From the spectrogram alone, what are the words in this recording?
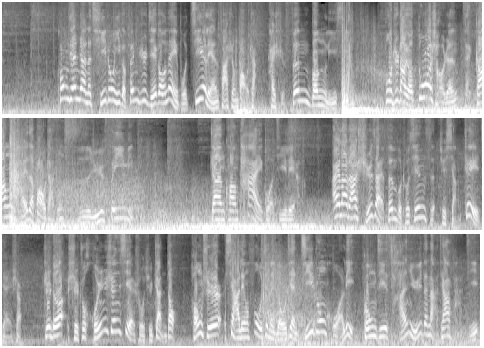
空间站的其中一个分支结构内部接连发生爆炸，开始分崩离析。不知道有多少人在刚才的爆炸中死于非命，战况太过激烈了，埃拉达实在分不出心思去想这件事儿，只得使出浑身解数去战斗，同时下令附近的友舰集中火力攻击残余的纳加法级。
